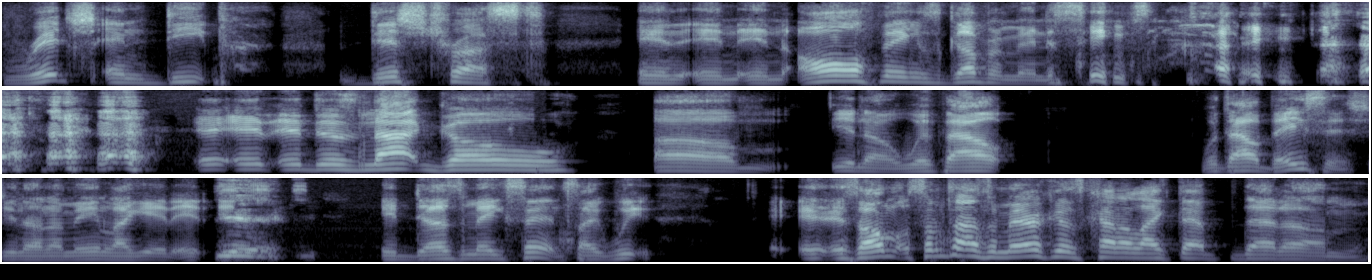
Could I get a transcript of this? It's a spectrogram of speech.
rich and deep distrust in in in all things government it seems like. It, it, it does not go um you know without without basis you know what i mean? Like it it, yeah, it, it does make sense. Like we it's almost sometimes america is kind of like that that um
